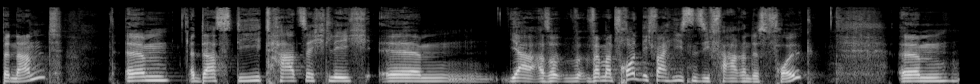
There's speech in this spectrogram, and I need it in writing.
benannt ähm, dass die tatsächlich, ähm, ja, also wenn man freundlich war, hießen sie fahrendes Volk. Ähm,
